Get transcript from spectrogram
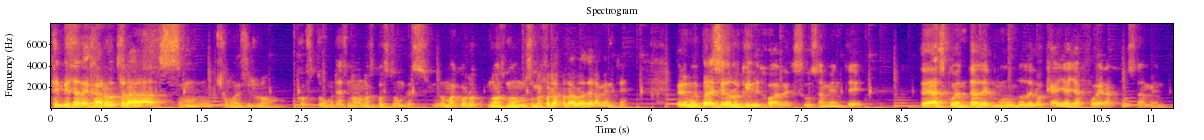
te empieza a dejar otras, mm, ¿cómo decirlo? ¿Costumbres? No, no es costumbres. No me acuerdo, no, no se me fue la palabra de la mente. Pero muy parecido a lo que dijo Alex. Justamente te das cuenta del mundo, de lo que hay allá afuera, justamente.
